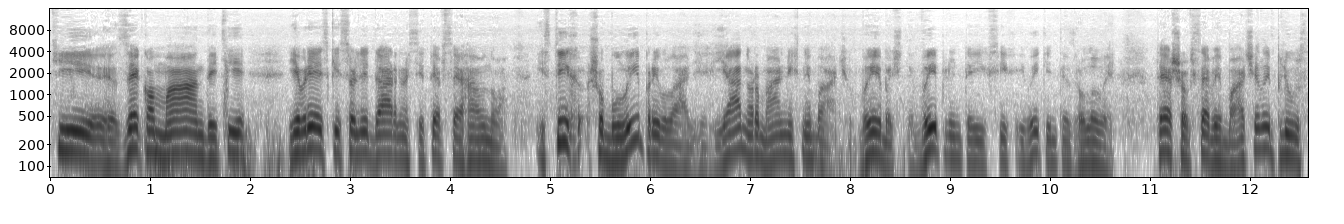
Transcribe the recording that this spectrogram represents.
ті Зе-команди, ті єврейські солідарності, те все говно. Із тих, що були при владі, я нормальних не бачу. Вибачте, виплюньте їх всіх і викиньте з голови. Те, що все ви бачили, плюс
